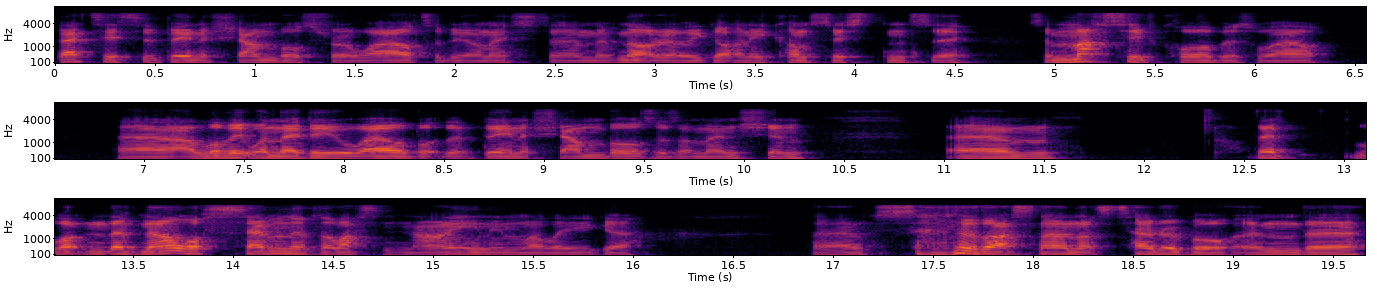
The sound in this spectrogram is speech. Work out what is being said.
Betis have been a shambles for a while, to be honest. Um, they've not really got any consistency. It's a massive club as well. Uh, I love it when they do well, but they've been a shambles, as I mentioned. Um, they've they've now lost seven of the last nine in La Liga. Um, seven of the last nine, that's terrible, and uh,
